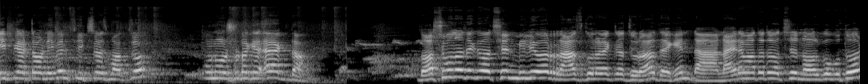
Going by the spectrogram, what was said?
এই পেয়ারটাও নেবেন। ফিক্সড প্রাইস মাত্র পনেরোশো টাকা এক দাম। দর্শক বন্ধু দেখতে পাচ্ছেন মিলিওর রাজগোলার একটা জোড়া। দেখেন নাইরা মাথাটা হচ্ছে নর কবুতর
